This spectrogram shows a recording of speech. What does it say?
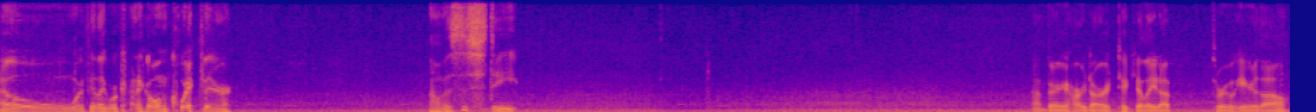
Oh, I feel like we're kind of going quick there. Oh, this is steep. Not very hard to articulate up through here, though.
